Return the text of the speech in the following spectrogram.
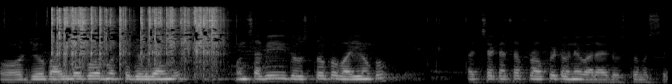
और जो भाई लोग और मुझसे जुड़ जाएँगे, उन सभी दोस्तों को, भाइयों को अच्छा खासा प्रॉफिट होने वाला है दोस्तों मुझसे।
